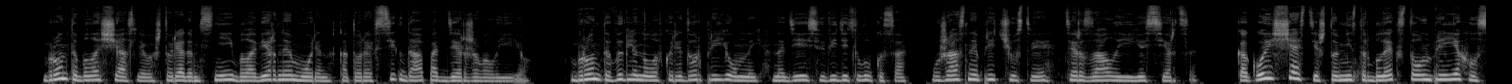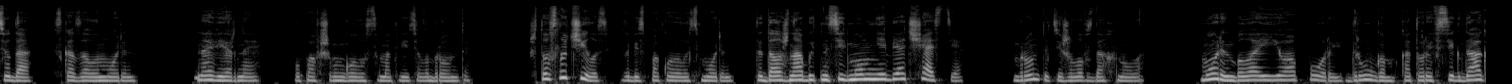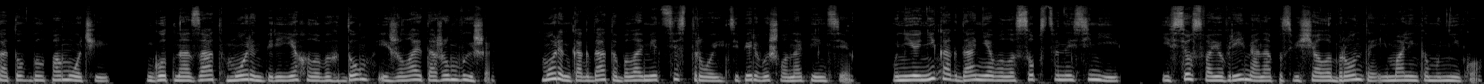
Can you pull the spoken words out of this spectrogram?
Бронте была счастлива, что рядом с ней была верная Морин, которая всегда поддерживала ее. Бронте выглянула в коридор приемной, надеясь увидеть Лукаса. Ужасное предчувствие терзало ее сердце. «Какое счастье, что мистер Блэкстоун приехал сюда», — сказала Морин. «Наверное», — упавшим голосом ответила Бронте. «Что случилось?» — забеспокоилась Морин. «Ты должна быть на седьмом небе от счастья!» Бронта тяжело вздохнула. Морин была ее опорой, другом, который всегда готов был помочь ей. Год назад Морин переехала в их дом и жила этажом выше. Морин когда-то была медсестрой, теперь вышла на пенсию. У нее никогда не было собственной семьи, и все свое время она посвящала Бронте и маленькому Нику.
